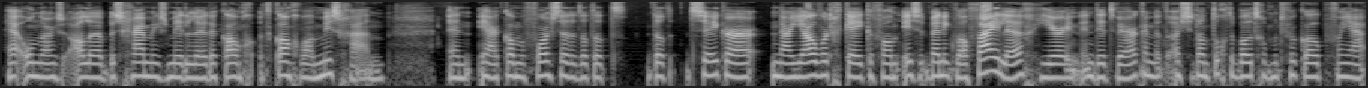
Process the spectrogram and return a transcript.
Hè, ondanks alle beschermingsmiddelen, dat kan, het kan gewoon misgaan. En ja, ik kan me voorstellen dat dat dat zeker naar jou wordt gekeken van... Is, ben ik wel veilig hier in, in dit werk? En dat als je dan toch de boodschap moet verkopen van... ja,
